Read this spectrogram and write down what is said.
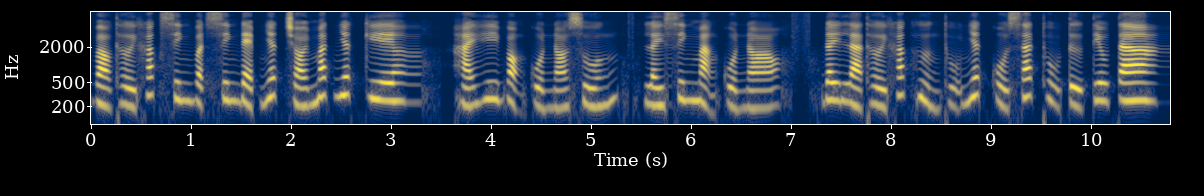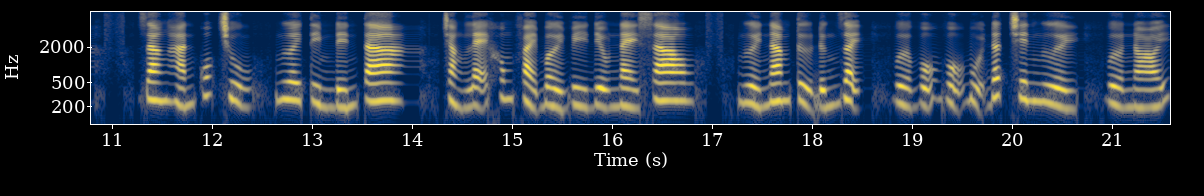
vào thời khắc sinh vật xinh đẹp nhất trói mắt nhất kia, hái hy vọng của nó xuống, lấy sinh mạng của nó. Đây là thời khắc hưởng thụ nhất của sát thủ tử tiêu ta. Giang Hán quốc chủ, ngươi tìm đến ta, chẳng lẽ không phải bởi vì điều này sao? Người nam tử đứng dậy, vừa vỗ vỗ bụi đất trên người, vừa nói.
